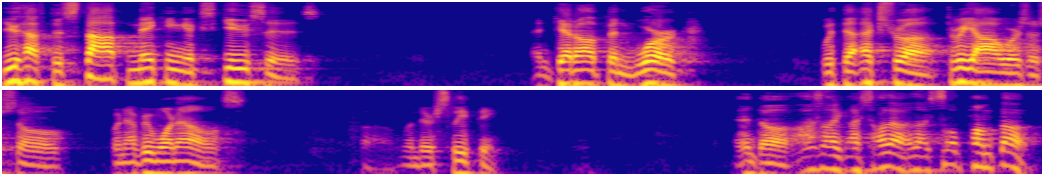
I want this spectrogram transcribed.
you have to stop making excuses and get up and work with the extra three hours or so when everyone else, uh, when they're sleeping. And uh, I was like, I saw that, I was like so pumped up.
